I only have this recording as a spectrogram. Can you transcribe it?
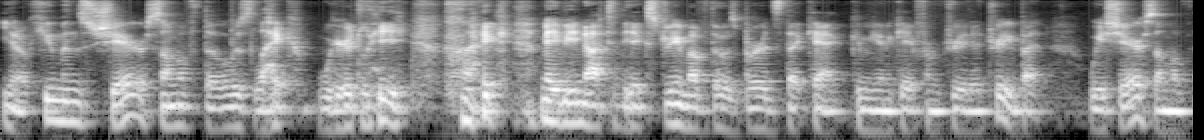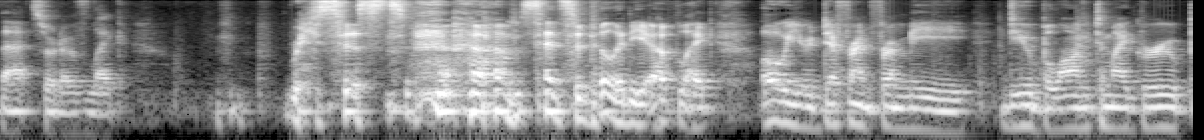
you know humans share some of those like weirdly like maybe not to the extreme of those birds that can't communicate from tree to tree but we share some of that sort of like racist um, sensibility of like oh you're different from me. Do you belong to my group?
